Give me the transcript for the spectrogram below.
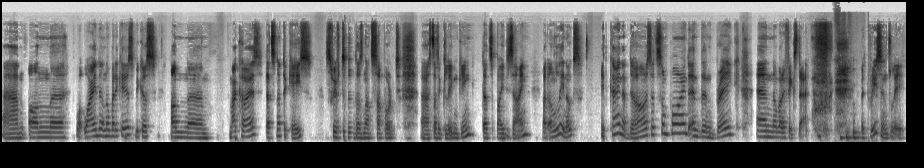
Um, on uh, why nobody cares? Because on um, mac os that's not the case. Swift does not support uh, static linking. That's by design. But on Linux, it kind of does at some point and then break, and nobody fixed that. but recently,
